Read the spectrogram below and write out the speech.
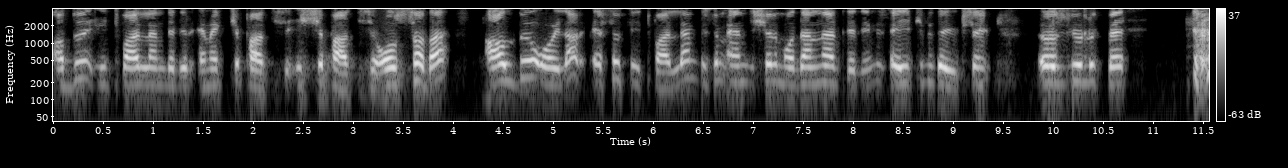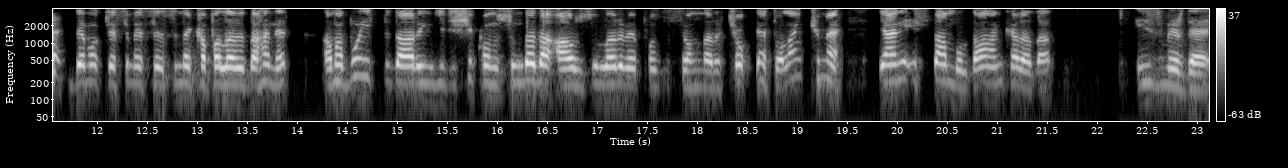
adı itibariyle de bir emekçi partisi, işçi partisi olsa da aldığı oylar esas itibariyle bizim endişeli modernler dediğimiz eğitimi de yüksek, özgürlük ve demokrasi meselesinde kafaları daha net. Ama bu iktidarın gidişi konusunda da arzuları ve pozisyonları çok net olan küme. Yani İstanbul'da, Ankara'da, İzmir'de,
